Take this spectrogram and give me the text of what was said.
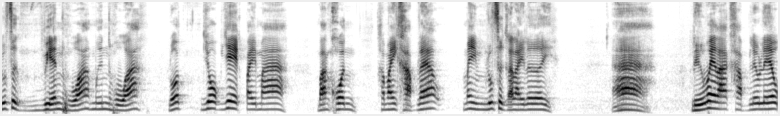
รู้สึกเวียนหัวมึนหัว รถโยกเยกไปมา บางคนทำไมขับแล้ว ไม่รู้สึกอะไรเลยอ่าหรือเวลาขับเร็ว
